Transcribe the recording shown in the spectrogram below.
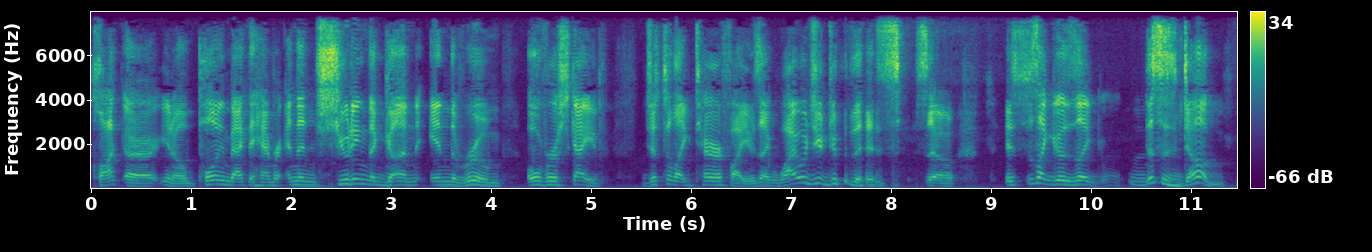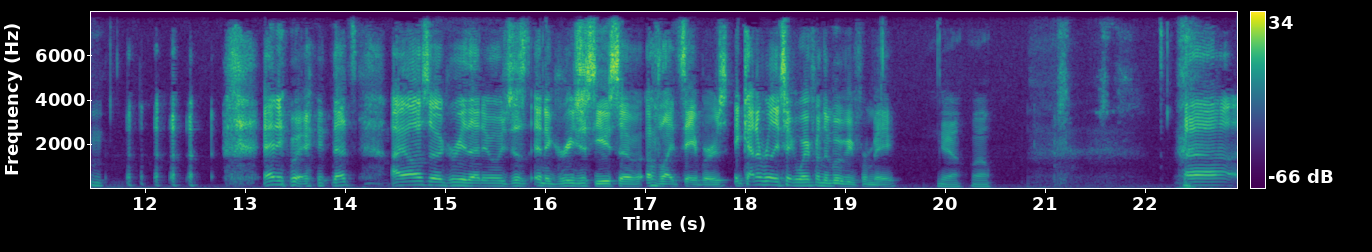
clock, uh, you know, pulling back the hammer and then shooting the gun in the room over Skype just to like terrify you. It's like, why would you do this? So it's just like it was like this is dumb. anyway, that's. I also agree that it was just an egregious use of, of lightsabers. It kind of really took away from the movie for me. yeah, well, Uh,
